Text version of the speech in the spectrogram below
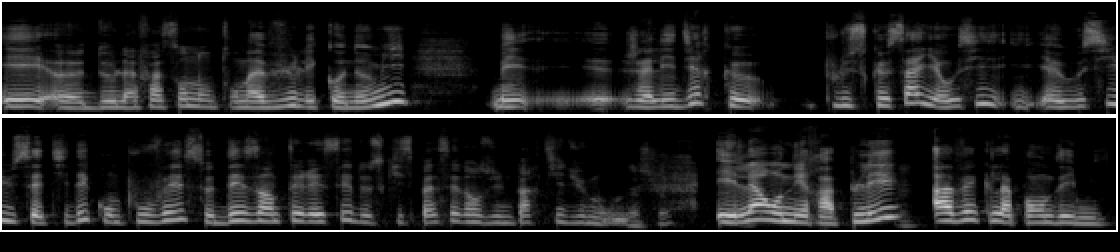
et euh, de la façon dont on a vu l'économie. Mais euh, j'allais dire que plus que ça, il y a aussi, il y a aussi eu cette idée qu'on pouvait se désintéresser de ce qui se passait dans une partie du monde. Et là, on est rappelé, mmh. avec la pandémie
